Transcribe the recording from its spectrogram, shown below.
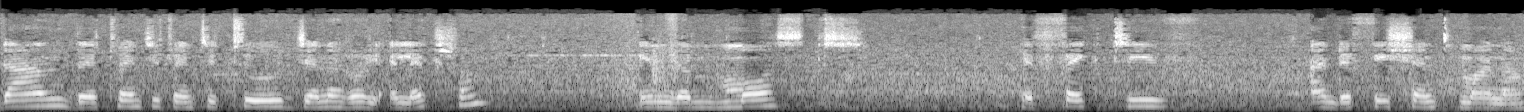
done the 2022 general election in the most effective and efficient manner.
